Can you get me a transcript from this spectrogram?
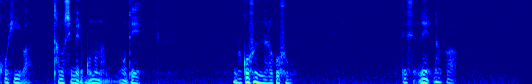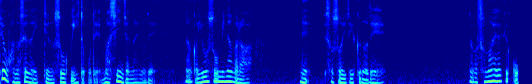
コーヒーは楽しめるものなので、まあ、5分なら5分ですよね。なんか手を離せないっていうのすごくいいとこでマシンじゃないのでなんか様子を見ながらね注いでいくのでなんかその間結構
